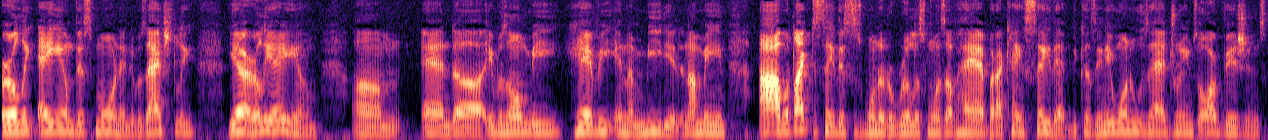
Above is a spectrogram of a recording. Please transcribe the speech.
early a.m. this morning. It was actually yeah early a.m. Um, and uh, it was on me heavy and immediate. And I mean, I would like to say this is one of the realest ones I've had, but I can't say that because anyone who's had dreams or visions,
